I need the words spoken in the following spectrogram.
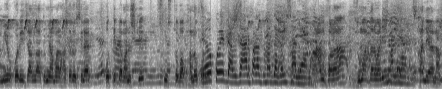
আমিও করি আল্লাহ তুমি আমার হাতের ওসিলায় প্রত্যেকটা মানুষকে সুস্থ বা ভালো করো। আলপাড়া জমার দাঁড়াই সালে আনা আলপাড়া জুমাদ্দার বাড়ি সালেয়া নাম।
